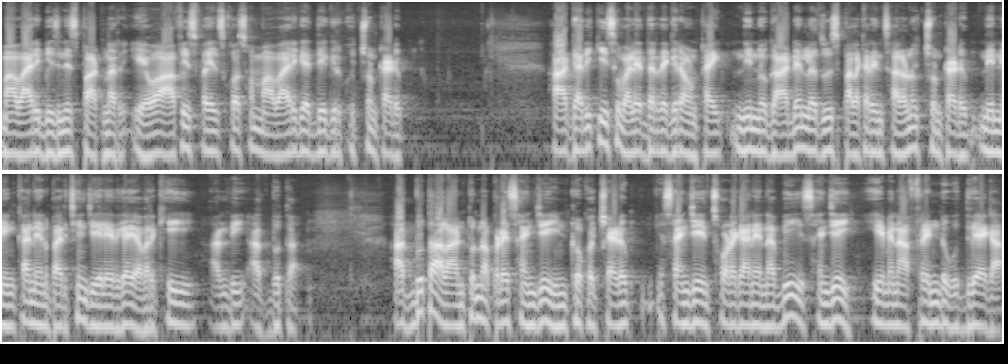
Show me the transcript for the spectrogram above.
మా వారి బిజినెస్ పార్ట్నర్ ఏవో ఆఫీస్ ఫైల్స్ కోసం మా వారి గది దగ్గరికి వచ్చి ఉంటాడు. ఆ గది కీసు వాళ్ళిద్దరి దగ్గర ఉంటాయి. నిన్ను గార్డెన్లో చూసి పలకరించాలని వచ్చి ఉంటాడు. నిన్ను ఇంకా నేను పరిచయం చేయలేదుగా ఎవరికి? అంది అద్భుత. అద్భుత అలా అంటున్నప్పుడే సంజయ్ ఇంట్లోకి వచ్చాడు. సంజయ్ చూడగానే నవ్వి సంజయ్ ఈమె నా ఫ్రెండ్ ఉద్వేగ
